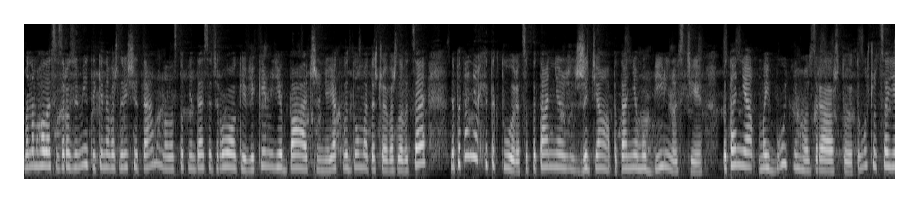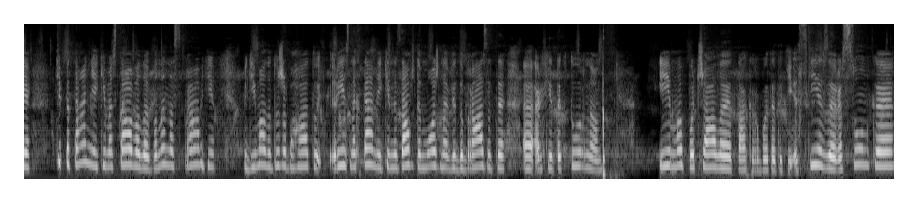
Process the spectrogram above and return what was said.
ми намагалися зрозуміти, які найважливіші теми на наступні 10 років, яким є бачення, як ви думаєте, що є важливе? Це не питання архітектури, це питання життя, питання мобільності, питання майбутнього, зрештою, тому що це є ті питання, які ми ставили, вони насправді підіймали дуже багато різних тем, які не завжди можна відобразити е, архітектурно. І ми почали так робити такі ескізи, рисунки. Е,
